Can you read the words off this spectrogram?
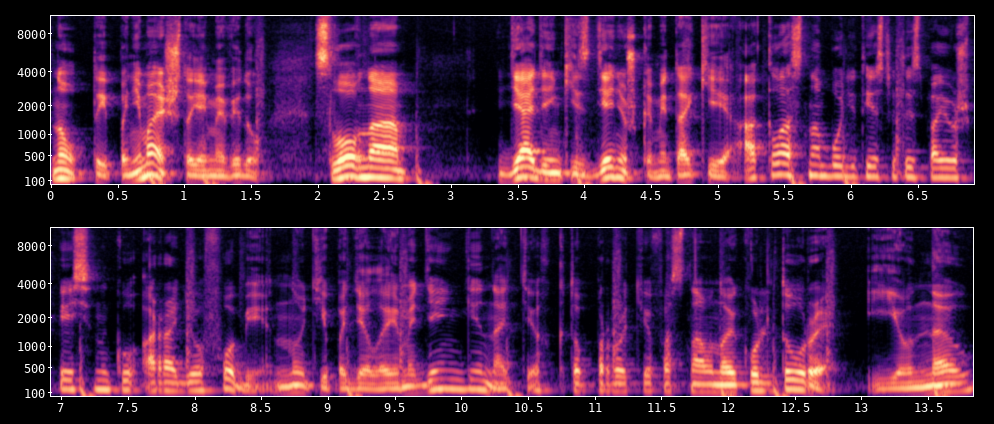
Ну, ты понимаешь, что я имею в виду? Словно дяденьки с денежками такие, а классно будет, если ты споешь песенку о радиофобии. Ну, типа, делаем деньги на тех, кто против основной культуры. You know?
